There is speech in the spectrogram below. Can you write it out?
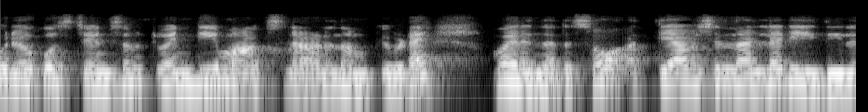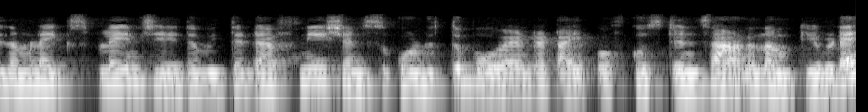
ഓരോ ക്വസ്റ്റ്യൻസും ട്വന്റി മാർക്സിനാണ് നമുക്ക് ഇവിടെ വരുന്നത്. സോ അത്യാവശ്യം നല്ല രീതിയിൽ നമ്മൾ എക്സ്പ്ലെയിൻ ചെയ്ത് വിത്ത് ഡെഫിനേഷൻസ് കൊടുത്തു പോവേണ്ട ടൈപ്പ് ഓഫ് ക്വസ്റ്റ്യൻസ് ആണ് നമുക്ക് ഇവിടെ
